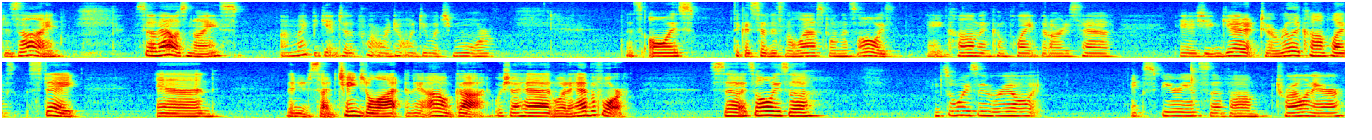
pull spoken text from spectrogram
design. So that was nice. I might be getting to the point where I don't want to do much more. That's always, I think I said this in the last one, that's always a common complaint that artists have is you can get it to a really complex state and then you decide to change it a lot and then, oh God, wish I had what I had before. So it's always a, it's always a real experience of um, trial and error.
